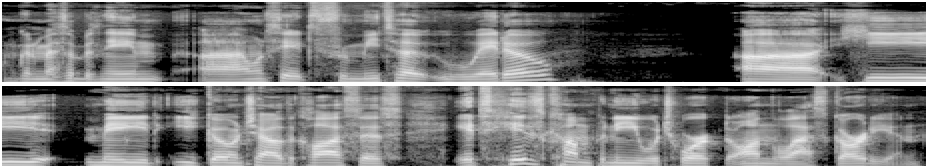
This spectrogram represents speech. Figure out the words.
I'm gonna mess up his name. Uh, I want to say it's Fumita Uedo. Uh, he made Ico and Shadow of the Colossus. It's his company which worked on The Last Guardian.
